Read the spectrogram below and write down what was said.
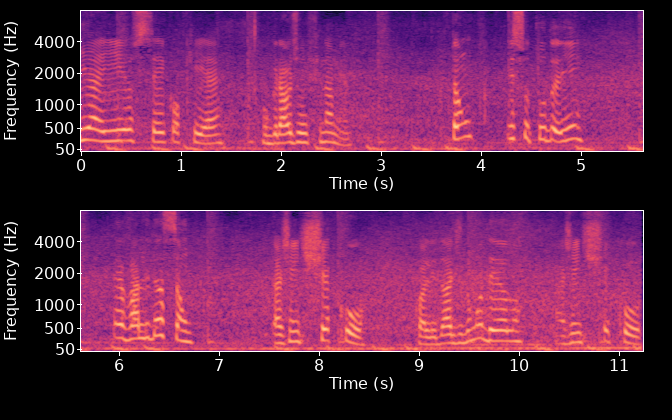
e aí eu sei qual que é o grau de refinamento. Então, isso tudo aí é validação. A gente checou a qualidade do modelo, a gente checou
